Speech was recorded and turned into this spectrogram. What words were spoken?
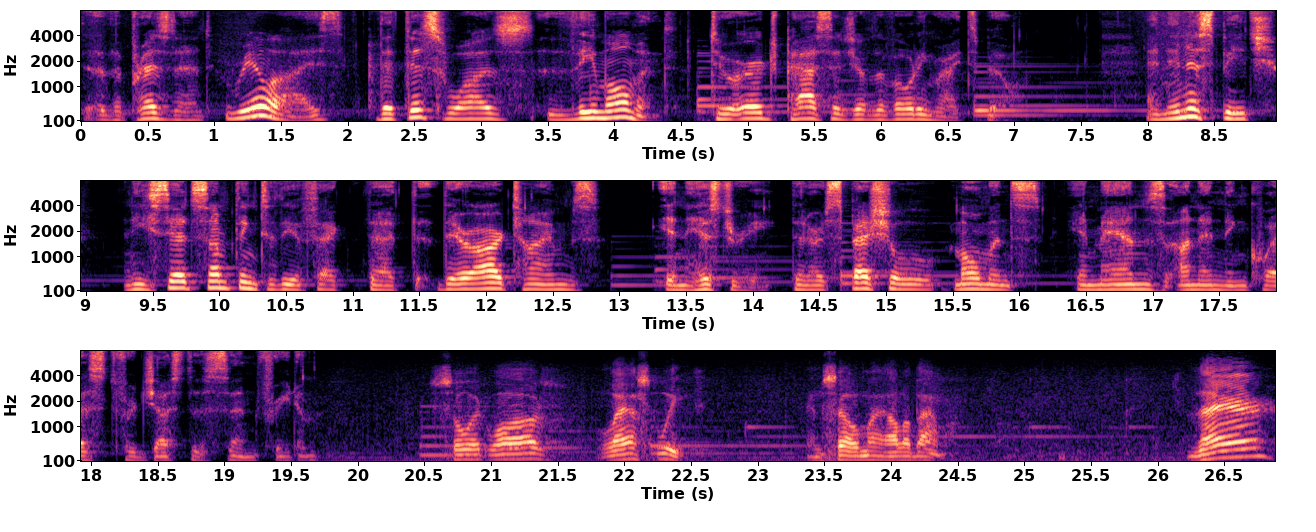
The president realized that this was the moment to urge passage of the Voting Rights Bill. And in his speech, he said something to the effect that there are times in history that are special moments in man's unending quest for justice and freedom. So it was last week in Selma, Alabama. There,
